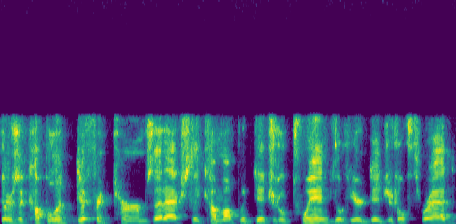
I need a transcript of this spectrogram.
There's a couple of different terms that actually come up with digital twin. You'll hear digital thread,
